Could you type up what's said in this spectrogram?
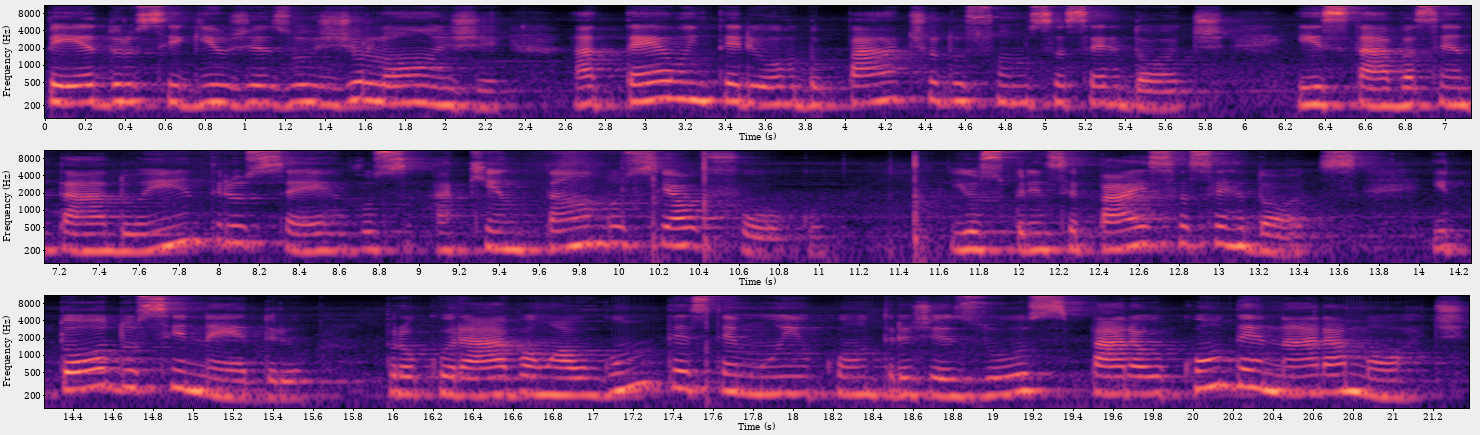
Pedro seguiu Jesus de longe até o interior do pátio do sumo sacerdote e estava sentado entre os servos, aquentando-se ao fogo. E os principais sacerdotes e todo o sinédrio procuravam algum testemunho contra Jesus para o condenar à morte,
